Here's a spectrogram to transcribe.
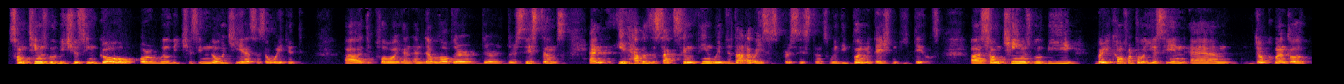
Some teams will be choosing Go or will be choosing Node.js as a way to uh, deploy and, and develop their, their, their systems. And it happens the exact same thing with the databases persistence, with implementation details. Uh, some teams will be very comfortable using um, documental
